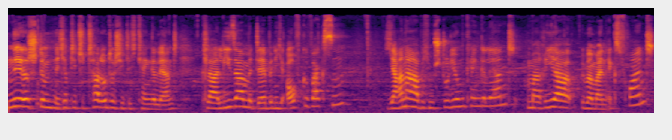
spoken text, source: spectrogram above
Nee, das stimmt nicht. Ich habe die total unterschiedlich kennengelernt. Klar, Lisa, mit der bin ich aufgewachsen. Jana habe ich im Studium kennengelernt. Maria über meinen Ex-Freund.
